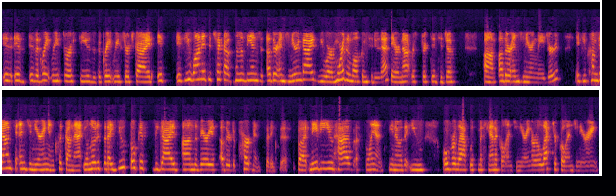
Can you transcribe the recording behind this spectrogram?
is, is, is a great resource to use. It's a great research guide. If, if you wanted to check out some of the en other engineering guides, you are more than welcome to do that. They are not restricted to just um, other engineering majors. If you come down to engineering and click on that, you'll notice that I do focus the guides on the various other departments that exist. But maybe you have a slant, you know, that you overlap with mechanical engineering or electrical engineering,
